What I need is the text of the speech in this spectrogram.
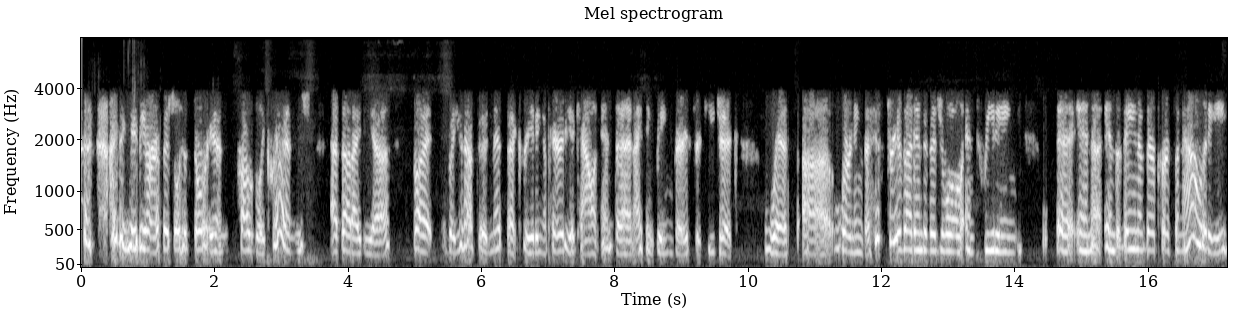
I think maybe our official historians probably cringe at that idea, but but you have to admit that creating a parody account and then I think being very strategic with uh, learning the history of that individual and tweeting uh, in a, in the vein of their personality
